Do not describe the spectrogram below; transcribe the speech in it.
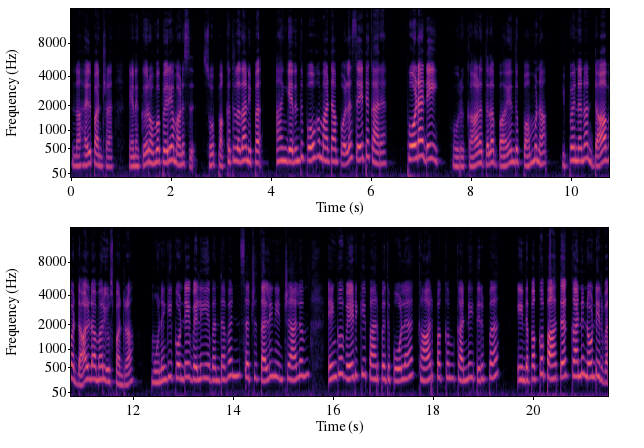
நான் ஹெல்ப் பண்றேன். எனக்கு ரொம்ப பெரிய மனசு. சோ பக்கத்துல தான் நிப்ப. அங்கிருந்து போக மாட்டான் போல சேட்டக்காரன். போடா டேய். ஒரு காலத்துல பயந்து பம்முனா இப்ப என்னன்னா டாவ டால்டா மாதிரி யூஸ் பண்றா. முணங்கிக் கொண்டே வெளியே வந்தவன் சற்று தள்ளி நின்றாலும் எங்கோ வேடிக்கை பார்ப்பது போல கார் பக்கம் கண்ணை திருப்ப இந்த பக்கம் பார்த்த கண்ணு நோண்டிருவ.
